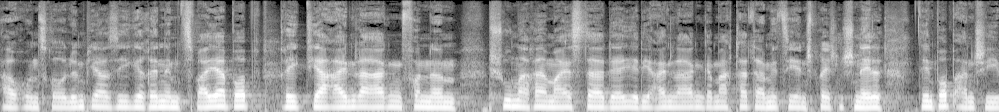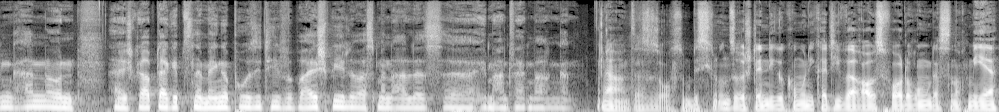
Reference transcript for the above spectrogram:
auch unsere Olympiasiegerin im Zweierbob trägt ja Einlagen von einem Schuhmachermeister, der ihr die Einlagen gemacht hat, damit sie entsprechend schnell den Bob anschieben kann. Und äh, ich glaube, da gibt es eine Menge positive Beispiele, was man alles äh, im Handwerk machen kann. Ja, das ist auch so ein bisschen unsere ständige kommunikative Herausforderung, das noch mehr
